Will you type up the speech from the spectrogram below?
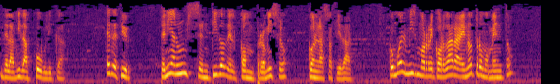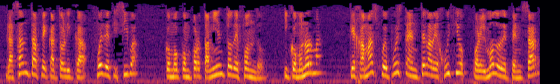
de la vida pública. Es decir, tenían un sentido del compromiso con la sociedad. Como él mismo recordara en otro momento, la santa fe católica fue decisiva como comportamiento de fondo y como norma que jamás fue puesta en tela de juicio por el modo de pensar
